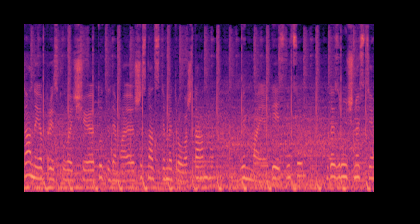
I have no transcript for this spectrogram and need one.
Даний оприскувач е, тут іде 16-метрова штанга. Він має лісницю для зручності.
